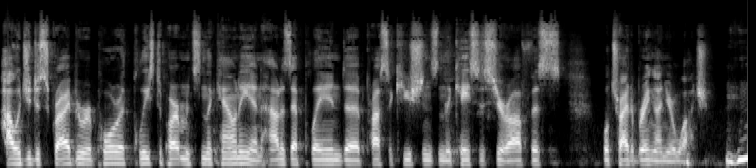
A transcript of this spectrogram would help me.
How would you describe your rapport with police departments in the county, and how does that play into prosecutions in the cases your office will try to bring on your watch? Mm-hmm.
